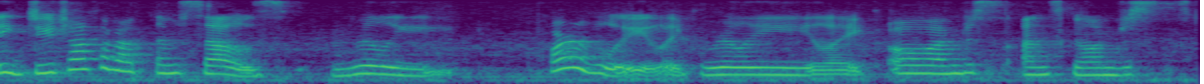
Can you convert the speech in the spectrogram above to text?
they do talk about themselves really horribly like really like oh i'm just unskilled. I'm just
